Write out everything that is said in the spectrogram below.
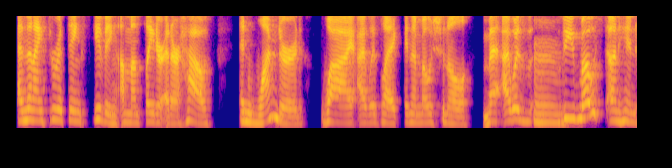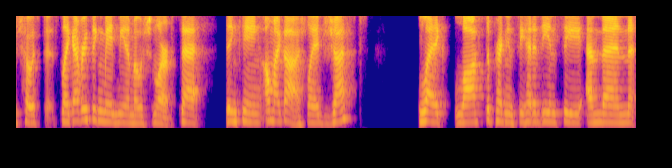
And then I threw a Thanksgiving a month later at our house and wondered why I was like an emotional, me- I was mm. the most unhinged hostess. Like everything made me emotional or upset, thinking, oh my gosh, well, I just like lost a pregnancy, had a D&C, then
